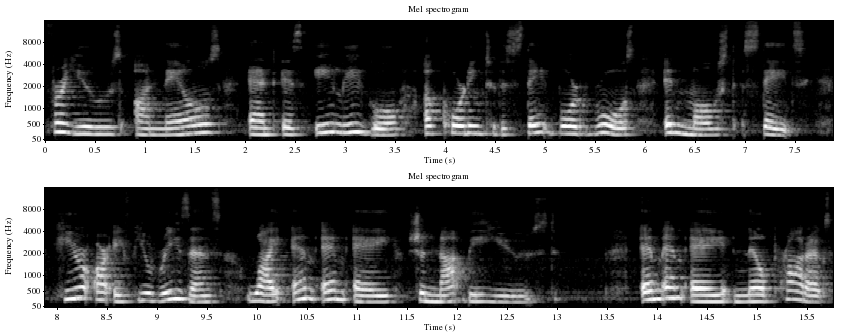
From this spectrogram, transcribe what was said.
for use on nails and is illegal according to the state board rules in most states. Here are a few reasons why MMA should not be used. MMA nail products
